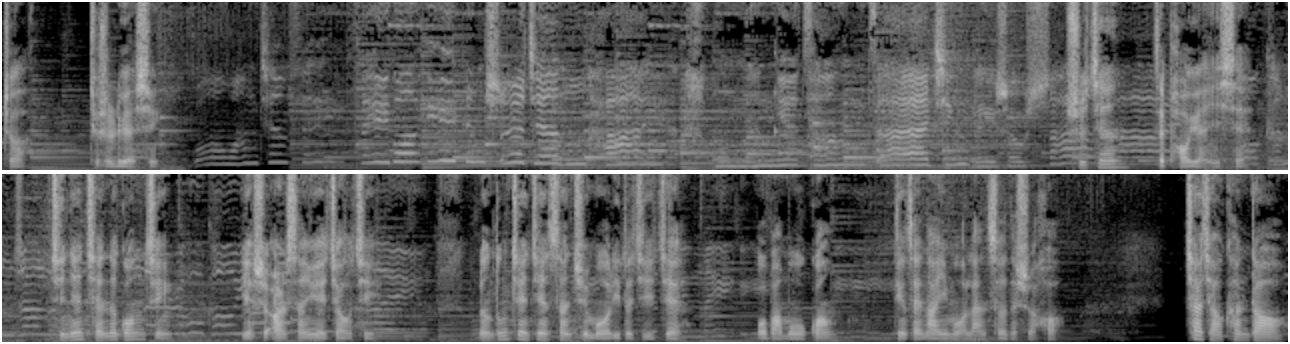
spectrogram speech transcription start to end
这就是劣性。时间再跑远一些，几年前的光景，也是二三月交际，冷冬渐渐散去魔力的季节。我把目光定在那一抹蓝色的时候，恰巧看到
